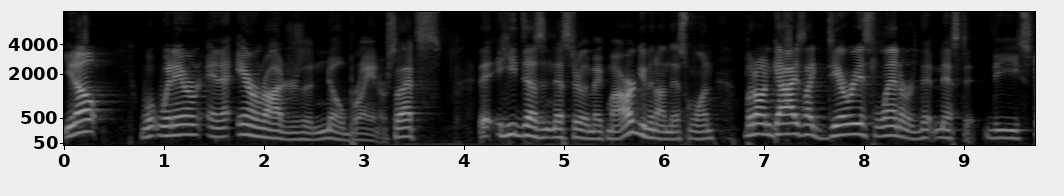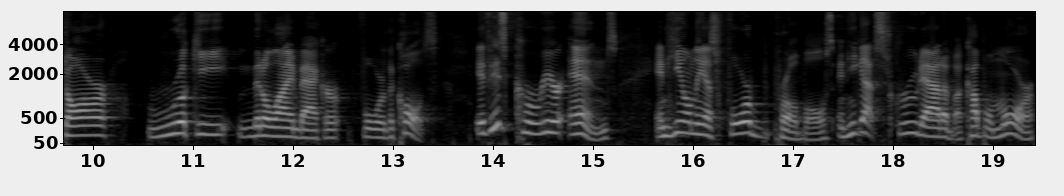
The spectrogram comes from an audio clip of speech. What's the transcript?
you know, when Aaron and Aaron Rodgers is a no-brainer. So that's eh, he doesn't necessarily make my argument on this one, but on guys like Darius Leonard that missed it, the star rookie middle linebacker for the Colts. If his career ends and he only has four Pro Bowls and he got screwed out of a couple more,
